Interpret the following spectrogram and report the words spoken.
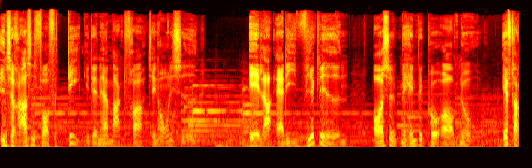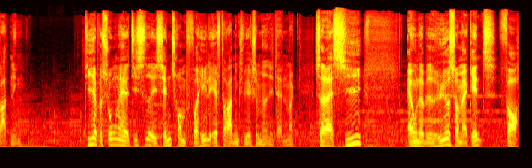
interessen for at få del i den her magt fra Jane Horneys side. Eller er det i virkeligheden også med henblik på at opnå efterretning? De her personer her, de sidder i centrum for hele efterretningsvirksomheden i Danmark. Så lad os sige, at hun er blevet hyret som agent for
